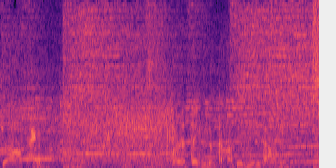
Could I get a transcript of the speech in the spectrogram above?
咗阿平，我一定要搞掂呢單。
